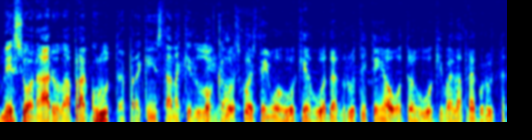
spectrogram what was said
nesse horário lá para a gruta, para quem está naquele local. Tem duas coisas, tem uma rua que é Rua da Gruta e tem a outra rua que vai lá para a gruta.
